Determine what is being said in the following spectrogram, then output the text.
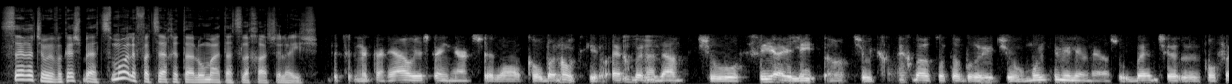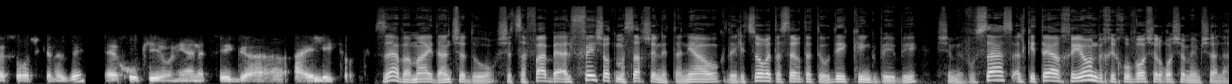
סרט שמבקש בעצמו לפצח את תעלומת ההצלחה של האיש. אצל נתניהו יש את העניין של הקורבנות, כאילו איך בן אדם שהוא שיא האליטות, שהוא התחנך בארצות הברית, שהוא מולטי מיליונר, שהוא בן של פרופסור אשכנזי, איך הוא כאילו נהיה נציג האליטות. זה הבמאי דן שדור, שצפה באלפי שעות מסך של נתניהו כדי ליצור את הסרט התיעודי קינג ביבי, שמבוסס על קטעי ארכיון בכיכובו של ראש הממשלה.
